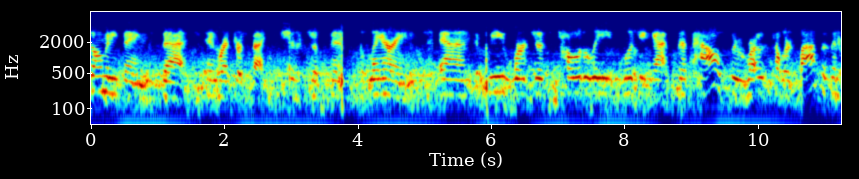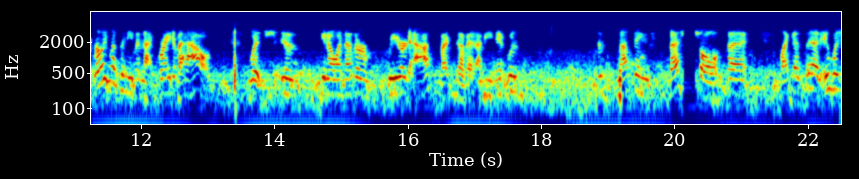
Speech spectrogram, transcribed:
so many things that, in retrospect, should have just been glaring. And we were just totally looking at this house through rose-colored glasses, and it really wasn't even that great of a house, which is, you know, another weird aspect of it. I mean, it was just nothing special, but like I said, it was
